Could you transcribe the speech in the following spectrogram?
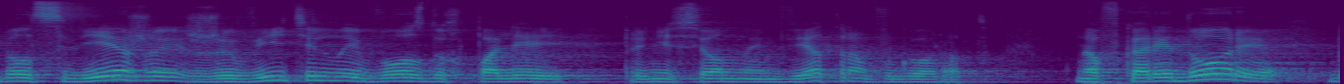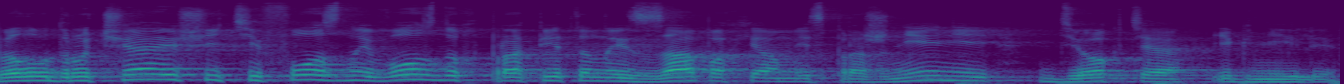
был свежий, живительный воздух полей, принесенный ветром в город. Но в коридоре был удручающий тифозный воздух, пропитанный запахом испражнений, дегтя и гнили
